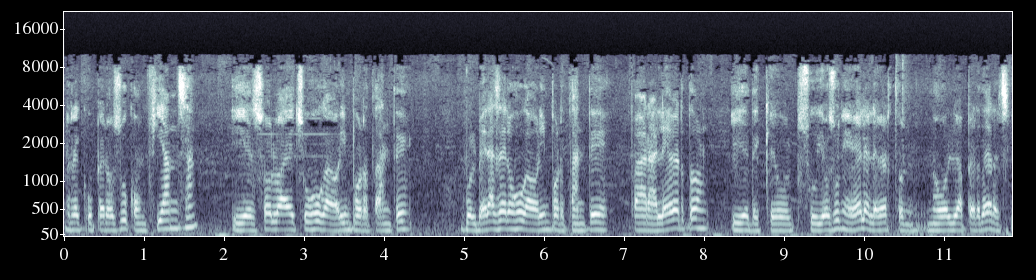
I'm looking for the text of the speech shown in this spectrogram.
recuperó su confianza y eso lo ha hecho un jugador importante, volver a ser un jugador importante para el Everton y desde que subió su nivel el Everton no volvió a perder, así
